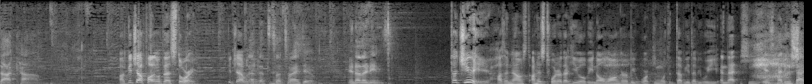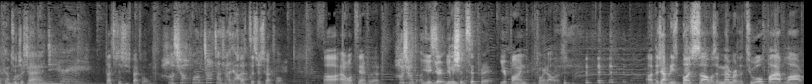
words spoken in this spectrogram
Uh, good job following up that story. Good job with That- that's, that's what I do. In other news, Tajiri has announced on his Twitter that he will be no longer be working with the WWE and that he is heading back to Japan. That's disrespectful. That's disrespectful. Uh, I won't stand for that. You, You- you're- you'll should sit for it. You're fined for twenty dollars. uh, the Japanese Buzzsaw was a member of the 205 Live,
